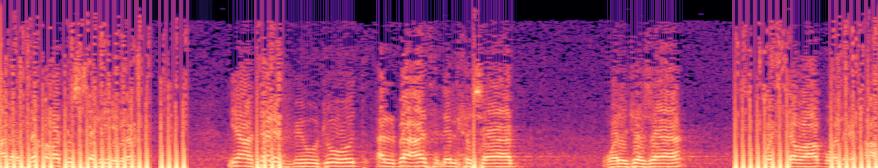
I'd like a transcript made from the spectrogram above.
على الفطرة السليمة يعترف بوجود البعث للحساب والجزاء والثواب والعقاب.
